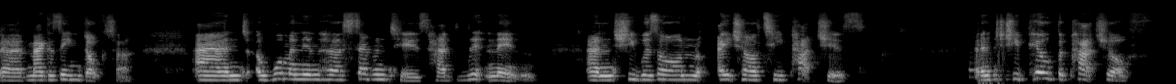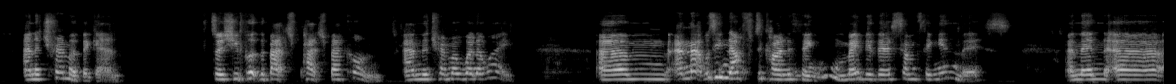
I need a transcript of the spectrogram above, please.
uh, magazine doctor, and a woman in her 70s had written in, and she was on HRT patches, and she peeled the patch off, and a tremor began. So she put the patch, patch back on and the tremor went away. Um, and that was enough to kind of think, maybe there's something in this. And then uh,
